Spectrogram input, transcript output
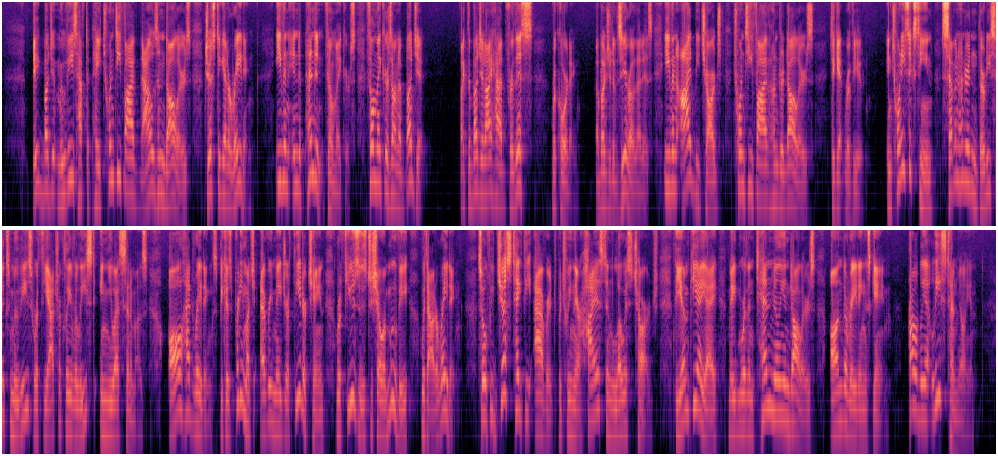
Big budget movies have to pay $25,000 just to get a rating. Even independent filmmakers, filmmakers on a budget, like the budget I had for this recording, a budget of zero, that is, even I'd be charged $2,500 to get reviewed. In 2016, 736 movies were theatrically released in US cinemas. All had ratings because pretty much every major theater chain refuses to show a movie without a rating. So if we just take the average between their highest and lowest charge, the MPAA made more than $10 million on the ratings game. Probably at least 10 million.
